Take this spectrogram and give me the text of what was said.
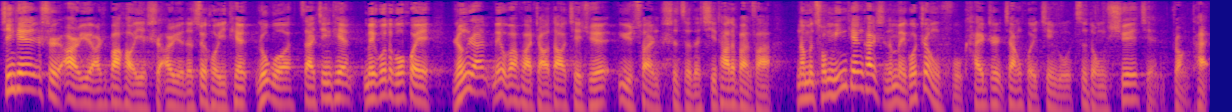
今天是二月二十八号，也是二月的最后一天。如果在今天美国的国会仍然没有办法找到解决预算赤字的其他的办法，那么从明天开始呢，美国政府开支将会进入自动削减状态。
